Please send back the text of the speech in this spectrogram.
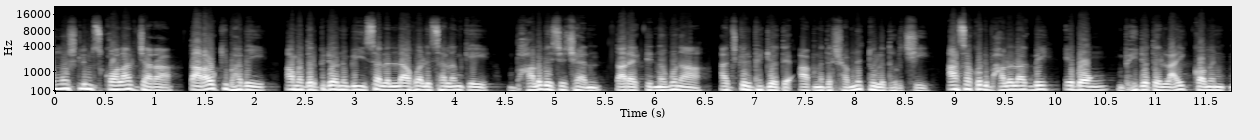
অমুসলিম স্কলার যারা, তারাও কীভাবে আমাদের প্রিয় নবী সাল্লাহ আলি সাল্লামকে ভালোবেসেছেন, তার একটি নমুনা আজকের ভিডিওতে আপনাদের সামনে তুলে ধরছি। আশা করি ভালো লাগবে এবং ভিডিওতে লাইক, কমেন্ট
